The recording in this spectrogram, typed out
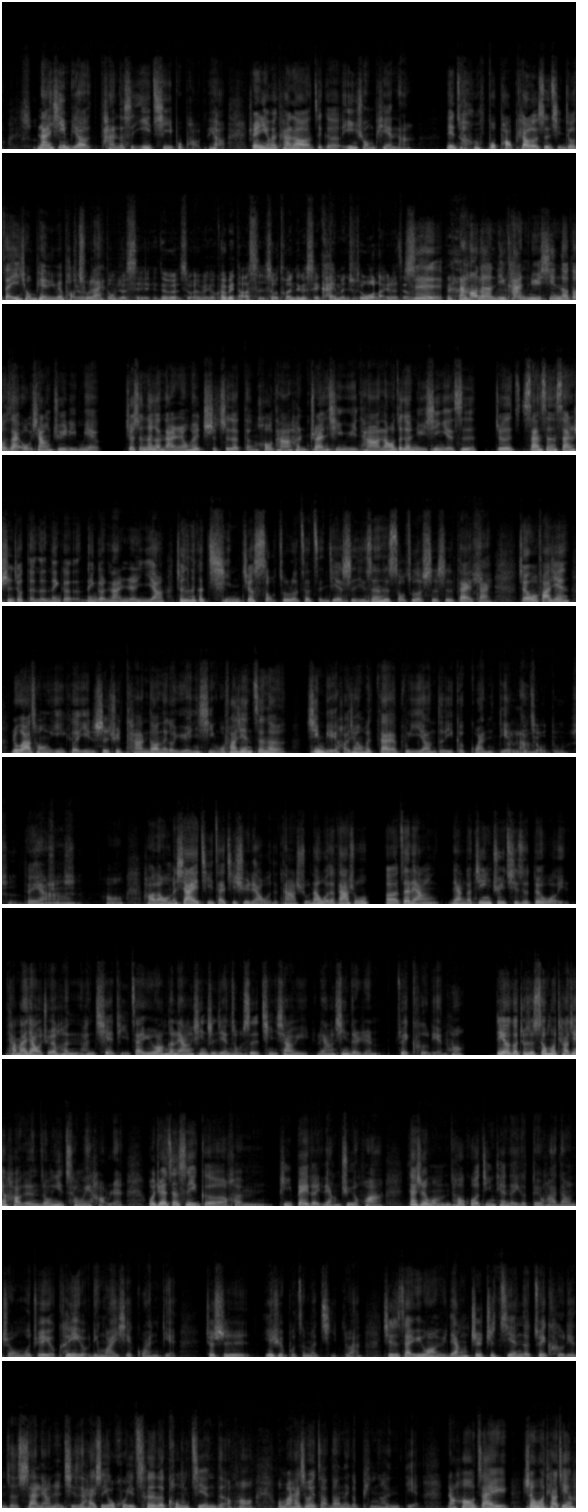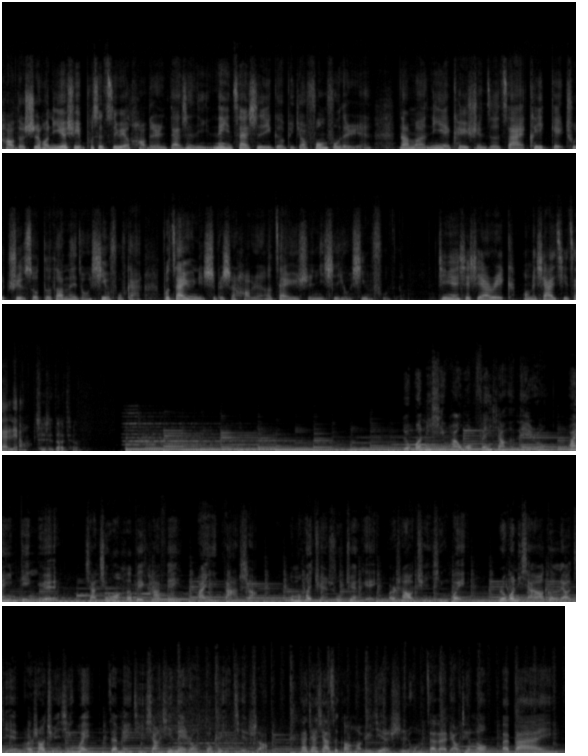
男性比较谈的是义气，不跑票。所以你会看到这个英雄片呐、啊。那种 不跑票的事情，就在英雄片里面跑出来。感动就谁那个什么又，快被打死的时候，突然那个谁开门就说“我来了”这样。是，然后呢，你看女性呢，都在偶像剧里面，就是那个男人会痴痴的等候她，很专情于她，然后这个女性也是就是三生三世就等着那个那个男人一样，就是那个情就守住了这整件事情，甚至是守住了世世代代。所以我发现，如果要从一个影视去谈到那个原型，我发现真的性别好像会带来不一样的一个观点啦。角度是，对呀、啊。哦，好了，我们下一集再继续聊我的大叔。那我的大叔，呃，这两两个金句其实对我坦白讲，我觉得很很切题。在欲望跟良心之间，总是倾向于良心的人最可怜哈、哦。第二个就是生活条件好的人容易成为好人，我觉得这是一个很疲惫的两句话。但是我们透过今天的一个对话当中，我觉得有可以有另外一些观点。就是也许不这么极端，其实，在欲望与良知之间的最可怜的善良人，其实还是有回车的空间的哈。我们还是会找到那个平衡点。然后，在生活条件好的时候，你也许不是资源好的人，但是你内在是一个比较丰富的人，那么你也可以选择在可以给出去的时候得到那种幸福感，不在于你是不是好人，而在于是你是有幸福的。今天谢谢 Eric，我们下一集再聊。谢谢大家。如果你喜欢我分享的内容，欢迎订阅。想请我喝杯咖啡，欢迎打赏，我们会全数捐给二少全新会。如果你想要更了解二少全新会，在每集详细内容都会有介绍。大家下次刚好遇见时，我们再来聊天喽，拜拜。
